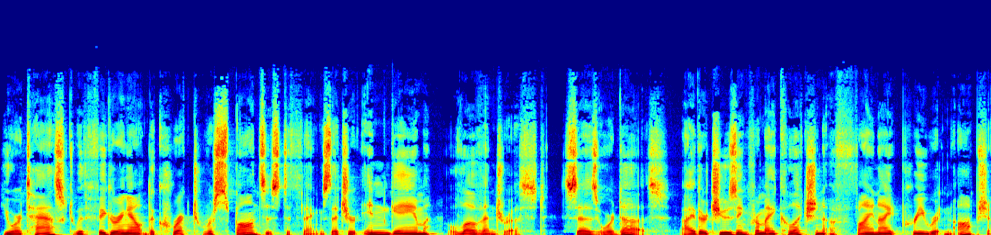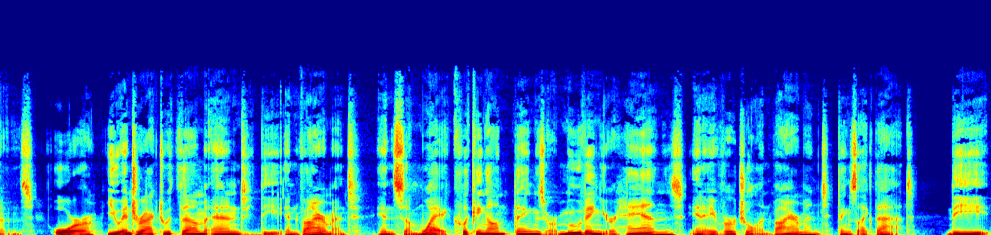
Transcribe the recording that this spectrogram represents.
you are tasked with figuring out the correct responses to things that your in game love interest says or does, either choosing from a collection of finite pre written options, or you interact with them and the environment in some way, clicking on things or moving your hands in a virtual environment, things like that. The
